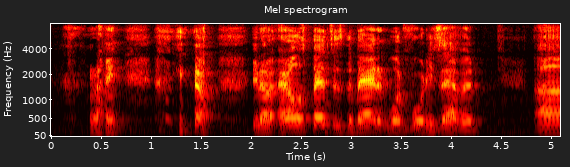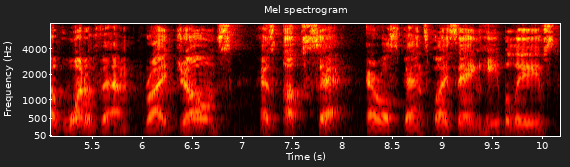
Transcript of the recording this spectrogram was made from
right? you know, you know, Errol Spence is the man at 147 uh, one of them, right? Jones has upset Errol Spence by saying he believes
